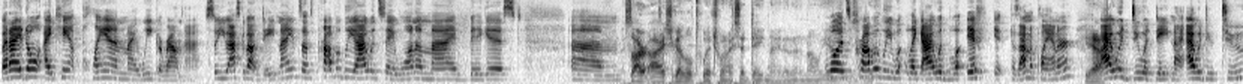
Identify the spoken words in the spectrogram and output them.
But I don't I can't plan my week around that. So you ask about date nights, that's probably I would say one of my biggest um, I saw her eyes. She got a little twitch when I said date night. I don't know. Yeah, well, it's was- probably wh- like I would lo- if because I'm a planner. Yeah. I would do a date night. I would do two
